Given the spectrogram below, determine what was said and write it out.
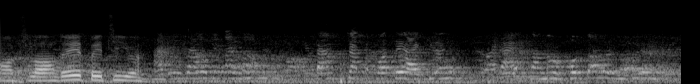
អត់ ឆ្លងទេពេលជីបាទតាមចាប់គាត់ទេហើយជឿខ្ញុំតាមនោះខុសទៅ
